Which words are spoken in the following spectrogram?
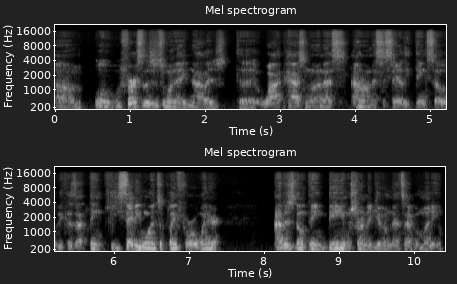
Um, well, first, I just want to acknowledge the Watt passing on us. I don't necessarily think so because I think he said he wanted to play for a winner. I just don't think Beane was trying to give him that type of money.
